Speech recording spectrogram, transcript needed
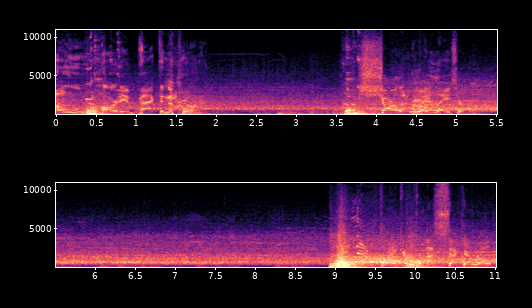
Oh, hard impact in the corner. Charlotte waylays her. Neckbreaker from the second rope.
